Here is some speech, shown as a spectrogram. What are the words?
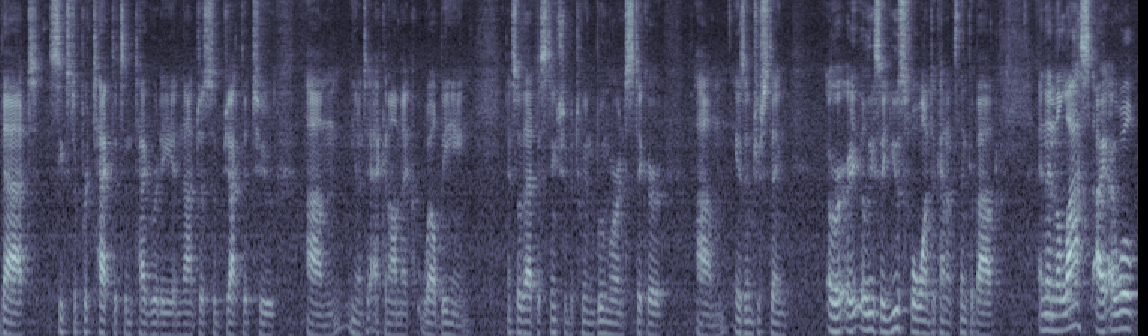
that seeks to protect its integrity and not just subject it to, um, you know, to economic well-being. And so that distinction between boomer and sticker um, is interesting, or, or, at least a useful one to kind of think about. And then the last, I, I will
